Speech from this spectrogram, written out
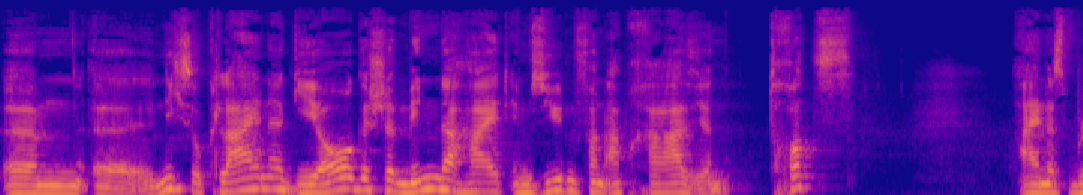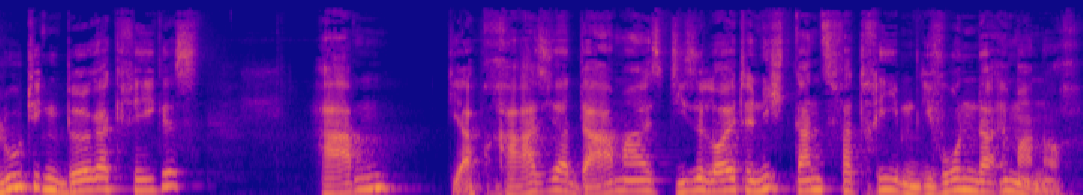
ähm, äh, nicht so kleine georgische Minderheit im Süden von Abchasien. Trotz eines blutigen Bürgerkrieges haben die Abchasier damals diese Leute nicht ganz vertrieben. Die wohnen da immer noch.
